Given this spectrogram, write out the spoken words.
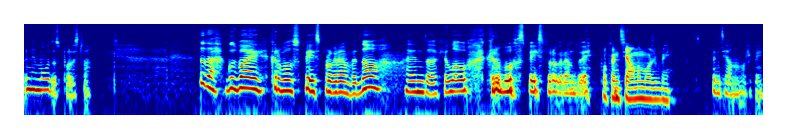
Не мога да споря с това. Да, да. Goodbye, Kerbal Space Program 1 and uh, hello, Kerbal Space Program 2. Потенциално, може би. Потенциално, може би.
